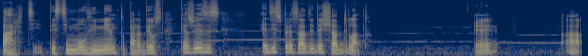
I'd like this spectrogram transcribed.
parte deste movimento para Deus que às vezes é desprezado e deixado de lado. É a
